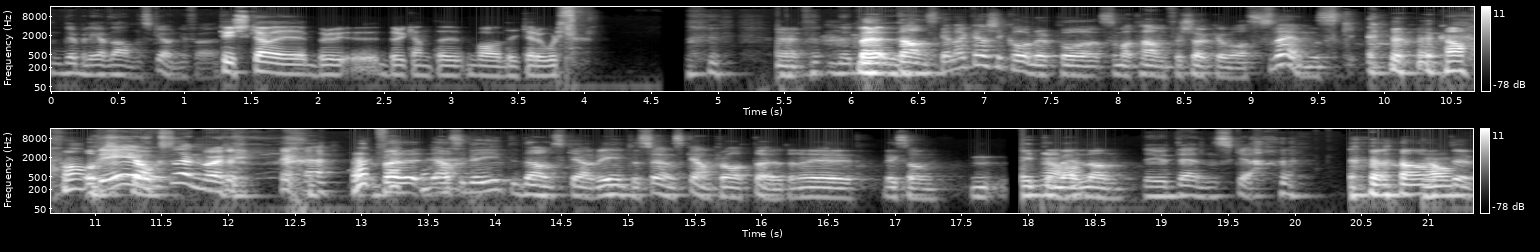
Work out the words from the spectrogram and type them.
det blev danska ungefär. tyska bru- brukar inte vara lika roligt. Du- Men danskarna kanske kollar på som att han försöker vara svensk. Ja, Och- Det är också en möjlighet. För alltså det är inte danska och det är inte svenska han pratar utan det är liksom mittemellan. Det är ju danska. Ja, Ja. typ.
